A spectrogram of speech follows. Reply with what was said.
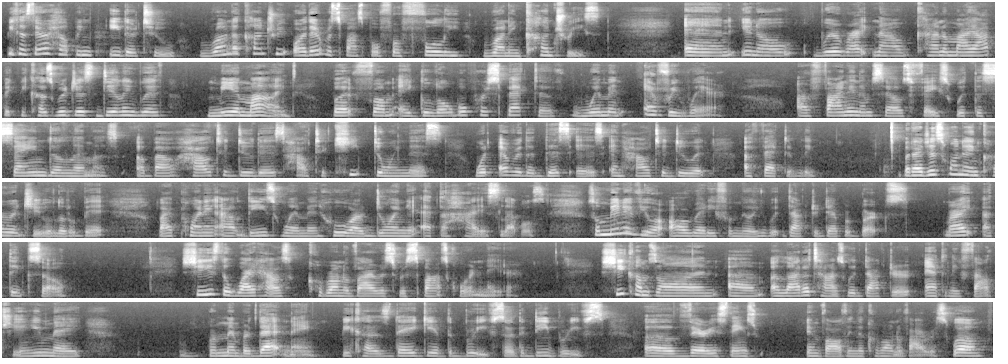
because they're helping either to run a country or they're responsible for fully running countries. And, you know, we're right now kind of myopic because we're just dealing with me and mine. But from a global perspective, women everywhere are finding themselves faced with the same dilemmas about how to do this, how to keep doing this, whatever the this is, and how to do it effectively. But I just want to encourage you a little bit by pointing out these women who are doing it at the highest levels. So many of you are already familiar with Dr. Deborah Birx, right? I think so. She's the White House Coronavirus Response Coordinator. She comes on um, a lot of times with Dr. Anthony Fauci, and you may remember that name because they give the briefs or the debriefs of various things involving the coronavirus. Well,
